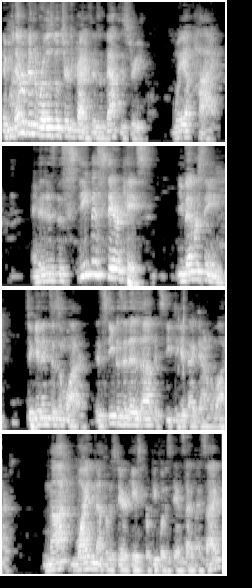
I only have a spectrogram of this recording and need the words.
If you've ever been to Roseville Church of Christ, there's a baptistry way up high. And it is the steepest staircase you've ever seen to get into some water. As steep as it is up, it's steep to get back down in the water. Not wide enough of a staircase for people to stand side by side.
